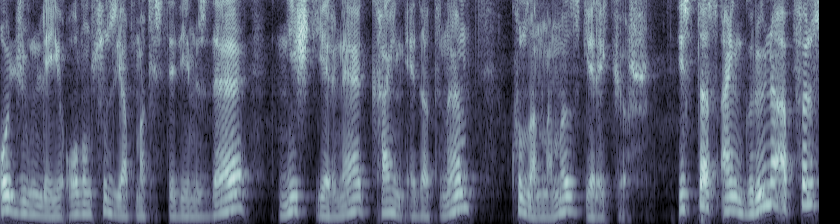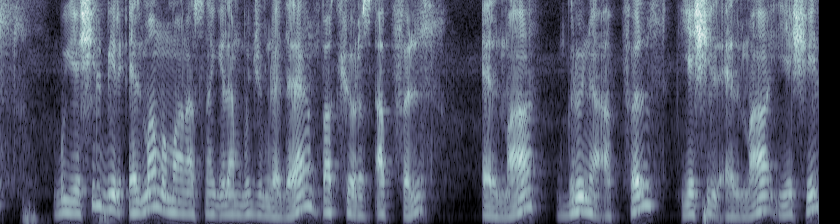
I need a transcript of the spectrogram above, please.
o cümleyi olumsuz yapmak istediğimizde nicht yerine kein edatını kullanmamız gerekiyor. Ist das ein grüner Apfel? Bu yeşil bir elma mı manasına gelen bu cümlede bakıyoruz Apfel, elma, grüne Apfel, yeşil elma, yeşil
